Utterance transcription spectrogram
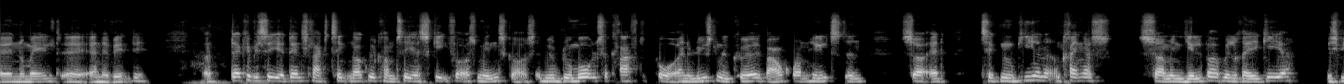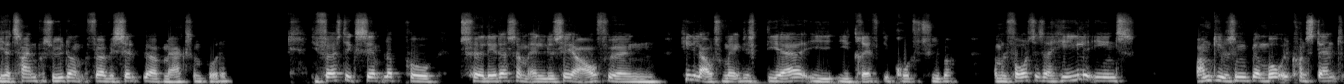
øh, normalt øh, er nødvendig. Og der kan vi se, at den slags ting nok vil komme til at ske for os mennesker også. At vi vil blive målt så kraftigt på, og analysen vil køre i baggrunden hele tiden, så at teknologierne omkring os som en hjælper vil reagere, hvis vi har tegn på sygdom, før vi selv bliver opmærksom på det. De første eksempler på toiletter, som analyserer afføringen helt automatisk, de er i, i drift i prototyper. Og man forestiller sig, at hele ens omgivelser bliver målt konstant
